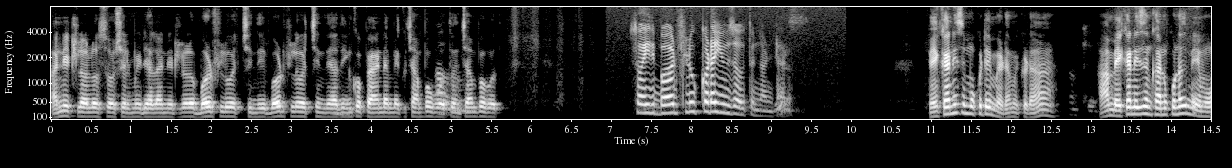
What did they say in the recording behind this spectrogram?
అన్నిట్లలో సోషల్ మీడియాలో అన్నిట్లలో బర్డ్ ఫ్లూ వచ్చింది బర్డ్ ఫ్లూ వచ్చింది అది ఇంకో పాండమిక్ చంపబోతుంది చంపబోతుంది సో ఇది బర్డ్ ఫ్లూ కూడా యూజ్ అవుతుందంటారు? మెకానిజం ఒకటే మేడం ఇక్కడ. ఆ మెకానిజం కనుక్కున్నది మేము.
